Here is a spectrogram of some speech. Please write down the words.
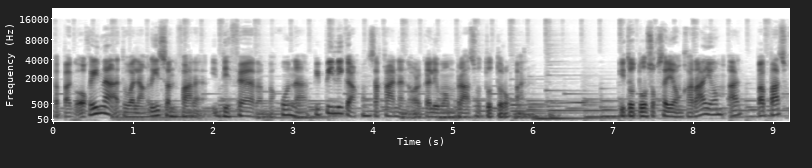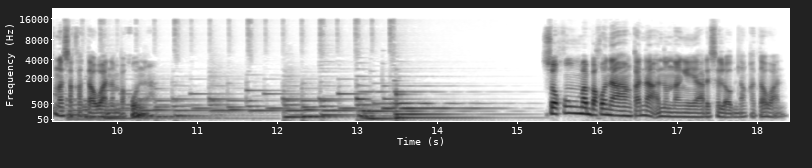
Kapag okay na at walang reason para i-defer ang bakuna, pipili ka kung sa kanan or kaliwang braso tuturukan. Itutusok sa iyong karayom at papasok na sa katawan ng bakuna. So kung mabakunahan ka na anong nangyayari sa loob ng katawan,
